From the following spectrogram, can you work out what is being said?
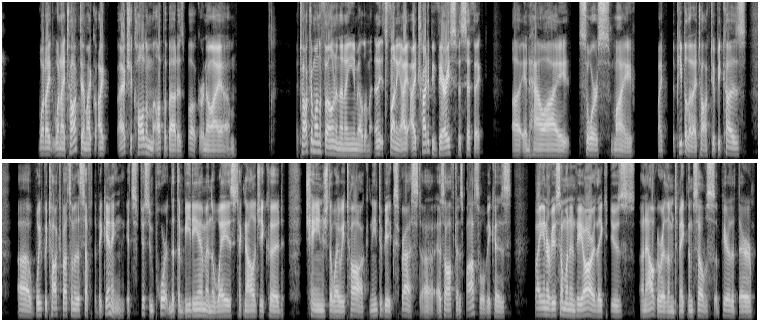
what I when I talked to him, I, I I actually called him up about his book, or no, I um I talked to him on the phone and then I emailed him. And it's funny, I I try to be very specific uh, in how I source my my the people that I talk to because. Uh, we, we talked about some of this stuff at the beginning. It's just important that the medium and the ways technology could change the way we talk need to be expressed uh, as often as possible because if I interview someone in VR, they could use an algorithm to make themselves appear that they're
